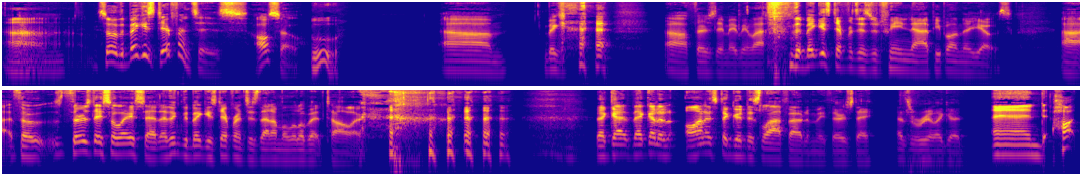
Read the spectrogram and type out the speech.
Um, so the biggest difference is also Ooh. um big oh, Thursday made me laugh. the biggest difference is between uh, people and their yos. Uh, so Thursday Soleil said, I think the biggest difference is that I'm a little bit taller. that got that got an honest to goodness laugh out of me Thursday. That's really good. And Hot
